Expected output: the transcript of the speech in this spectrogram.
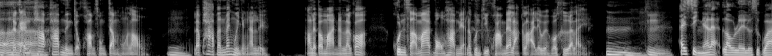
อเออแล้วกลายเป็นเออภาพภาพหนึ่งจากความทรงจำของเราอืมแล้วภาพนั้นแม่งเหมือนอย่างนั้นเลย อะไรประมาณนั้น แล้วก็คุณสามารถมองภาพเนี้ยแล้วคุณตีความได้หลากหลายเลยเว้ยว่าคืออะไร อืมอืมไอสิ่งเนี้ยแหละ เราเลยรู้สึกว่า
